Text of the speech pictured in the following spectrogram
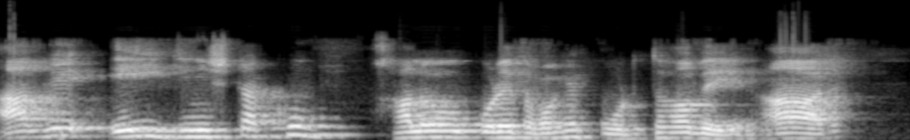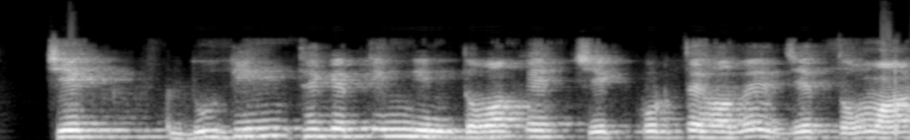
আগে এই জিনিসটা খুব ভালো করে তোমাকে পড়তে হবে। আর চেক দুদিন থেকে তিন দিন তোমাকে চেক করতে হবে যে তোমার,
